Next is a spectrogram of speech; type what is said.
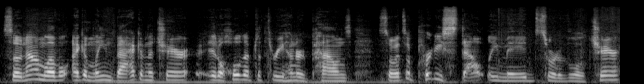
So now I'm level. I can lean back in the chair. It'll hold up to 300 pounds. So it's a pretty stoutly made sort of little chair.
